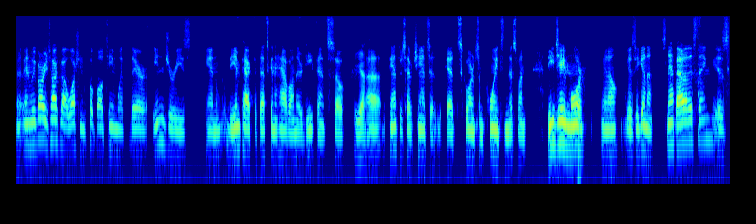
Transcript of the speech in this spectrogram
and we've already talked about Washington football team with their injuries and the impact that that's going to have on their defense. So Yeah. uh, the Panthers have a chance at, at scoring some points in this one. DJ Moore, you know, is he going to snap out of this thing? Is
